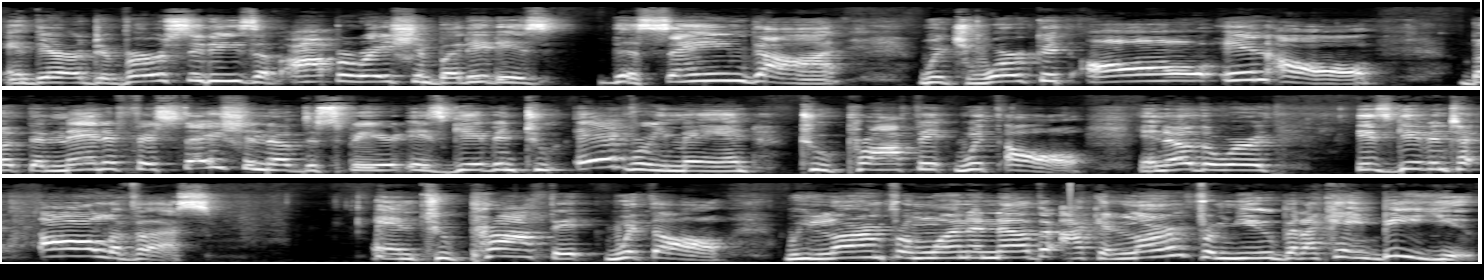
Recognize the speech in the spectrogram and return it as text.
And there are diversities of operation, but it is the same God which worketh all in all. But the manifestation of the Spirit is given to every man to profit with all. In other words, is given to all of us and to profit with all. We learn from one another. I can learn from you, but I can't be you.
